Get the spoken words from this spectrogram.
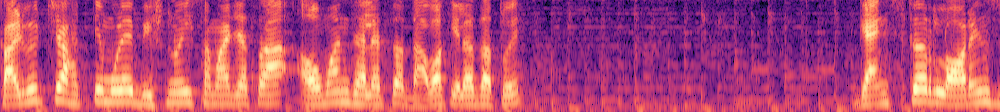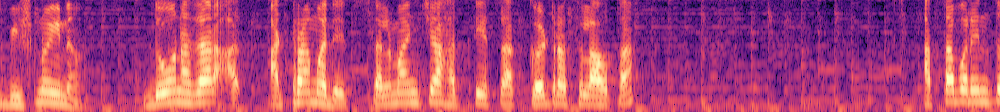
काळवीटच्या हत्येमुळे बिष्णोई समाजाचा अवमान झाल्याचा दावा केला जातोय. गँगस्टर लॉरेन्स बिष्णोईनं दोन हजार अठरामध्येच सलमानच्या हत्येचा कट रचला होता. आतापर्यंत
